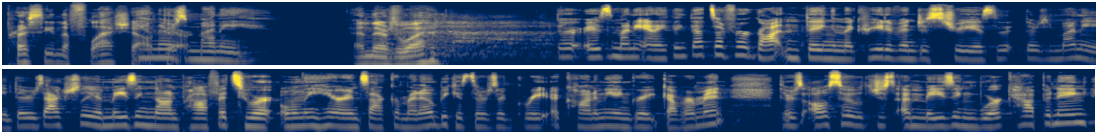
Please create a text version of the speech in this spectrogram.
pressing the flesh out there. and there's there. money. and there's what? There is money, and I think that's a forgotten thing in the creative industry is that there's money. There's actually amazing nonprofits who are only here in Sacramento because there's a great economy and great government. There's also just amazing work happening,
